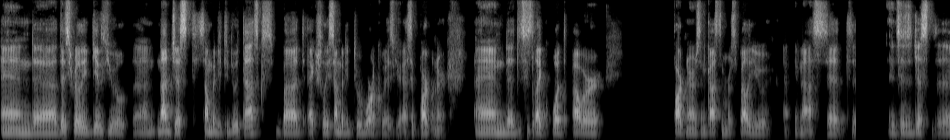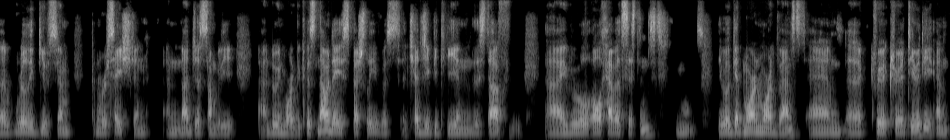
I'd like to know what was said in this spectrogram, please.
And uh, this really gives you uh, not just somebody to do tasks but actually somebody to work with you as a partner. And uh, this is like what our partners and customers value uh, in us that it is just uh, really gives them conversation and not just somebody uh, doing work because nowadays especially with chat gpt and this stuff uh, we will all have assistants. They will get more and more advanced and uh, cre- creativity and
